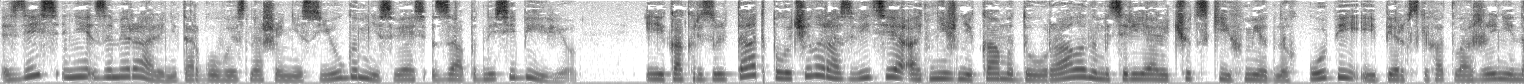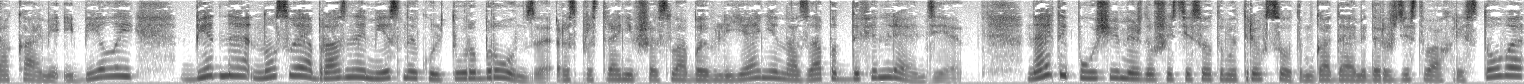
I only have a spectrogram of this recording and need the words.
Здесь не замирали ни торговые сношения с югом, ни связь с Западной Сибирью и как результат получила развитие от Нижней Камы до Урала на материале чудских медных копий и пермских отложений на Каме и Белой бедная, но своеобразная местная культура бронзы, распространившая слабое влияние на запад до Финляндии. На этой почве между 600 и 300 годами до Рождества Христова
